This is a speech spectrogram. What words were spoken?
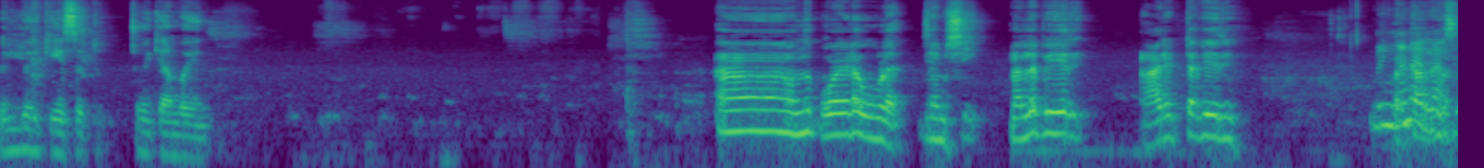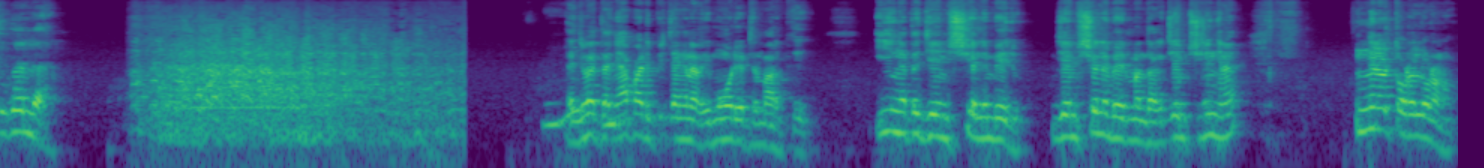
വലിയൊരു കേസ് ഇട്ടു ചോദിക്കാൻ പോയെന്ന്. ആ ഒന്ന് പോയടെ ഊൾ. ജംഷി നല്ല പേര്. ആരിട്ട പേര്? സുഖല്ലേ? രഞ്ജുമത്ത ഞാൻ പഠിപ്പിച്ച അങ്ങനെ അറിയാം മോഡിയേറ്റർമാർക്ക് ഈ ഇങ്ങനത്തെ ജെംഷി എല്ലാം വരും. ജംഷി എല്ലാം വരുമ്പോൾ എന്താ? ജംഷി ഇങ്ങനെ ഇങ്ങനെ ഒരു തുടലോടണം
